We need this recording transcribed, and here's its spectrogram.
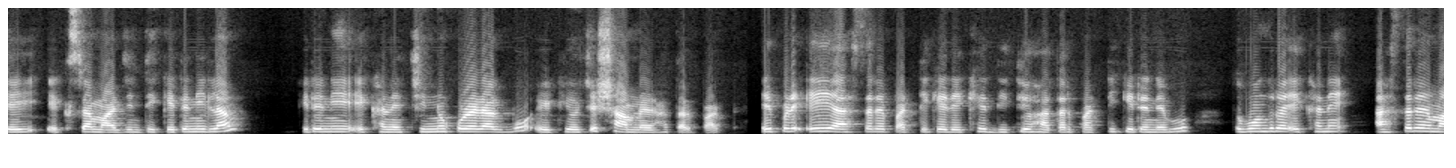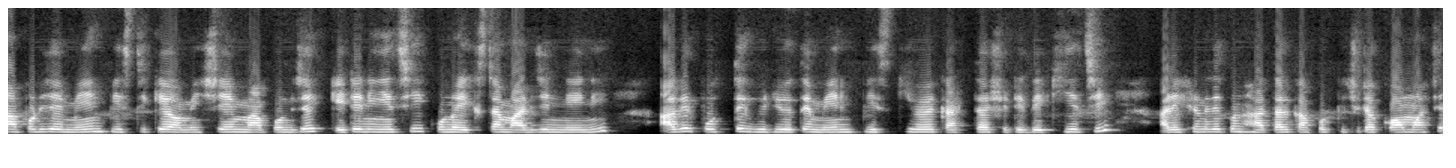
সেই এক্সট্রা মার্জিনটি কেটে নিলাম। কেটে নিয়ে এখানে চিহ্ন করে রাখব, এটি হচ্ছে সামনের হাতার পাট। এরপরে এই আস্তারের পাটটিকে রেখে দ্বিতীয় হাতার পাটটি কেটে নেব। তো বন্ধুরা, এখানে আস্তারের মাপ অনুযায়ী মেন পিসটিকে আমি সেই মাপ অনুযায়ী কেটে নিয়েছি, কোনো এক্সট্রা মার্জিন নিইনি। আগের প্রত্যেক ভিডিওতে মেন পিস কীভাবে কাটতে হয় সেটি দেখিয়েছি। আর এখানে দেখুন হাতার কাপড় কিছুটা কম আছে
